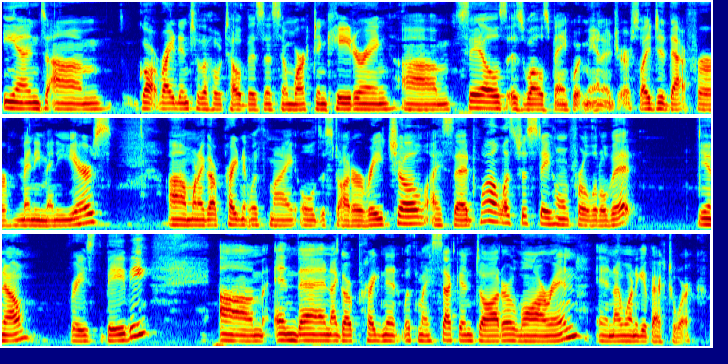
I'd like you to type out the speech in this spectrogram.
and um, got right into the hotel business and worked in catering, um, sales, as well as banquet manager. So I did that for many, many years. Um, when I got pregnant with my oldest daughter, Rachel, I said, well, let's just stay home for a little bit, you know, raise the baby. Um, and then I got pregnant with my second daughter, Lauren, and I want to get back to work.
